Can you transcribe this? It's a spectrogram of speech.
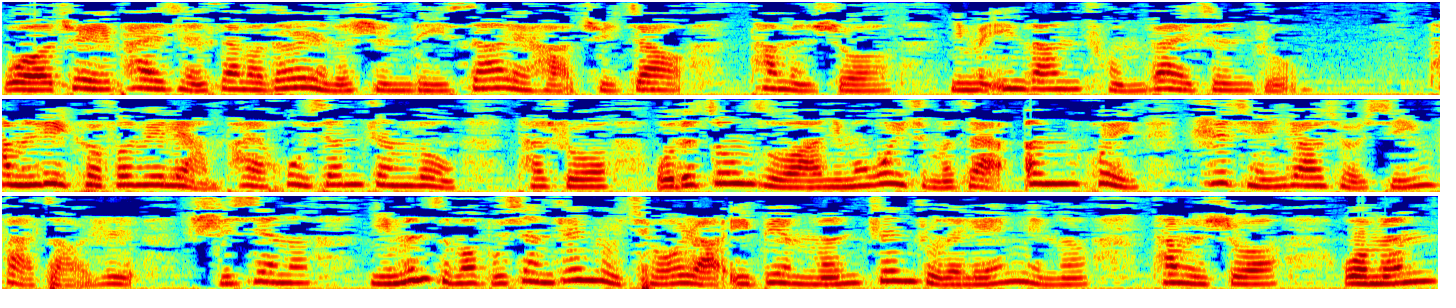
我却派遣赛马德人的兄弟萨利哈去教他们说：“你们应当崇拜真主。”他们立刻分为两派，互相争论。他说：“我的宗族啊，你们为什么在恩惠之前要求刑法早日实现呢？你们怎么不向真主求饶，以便蒙真主的怜悯呢？”他们说：“我们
